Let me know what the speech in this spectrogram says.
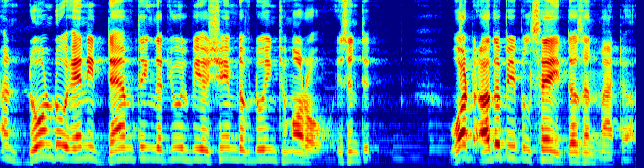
And don't do any damn thing that you will be ashamed of doing tomorrow, isn't it? What other people say doesn't matter,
